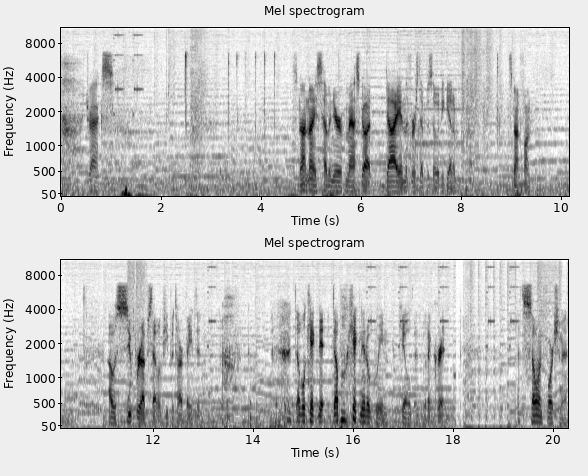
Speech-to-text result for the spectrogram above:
Drax. Not nice having your mascot die in the first episode you get him. It's not fun. I was super upset when Pupitar fainted. double kick, double kick Nidoqueen killed it with a crit. That's so unfortunate.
